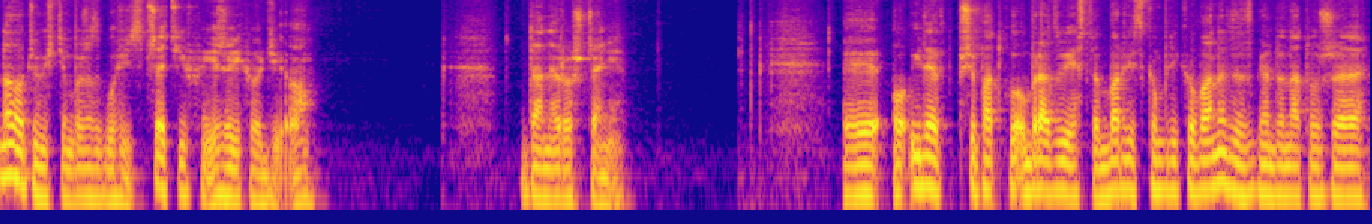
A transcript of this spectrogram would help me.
No oczywiście można zgłosić sprzeciw, jeżeli chodzi o dane roszczenie. Y, o ile w przypadku obrazu jest to bardziej skomplikowane, ze względu na to, że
